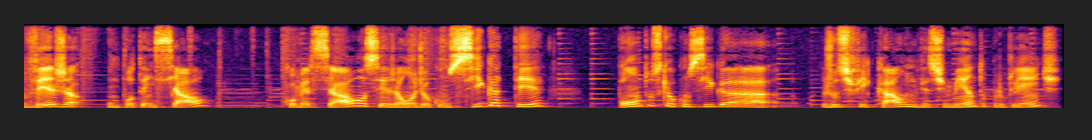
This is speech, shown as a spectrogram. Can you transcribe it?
veja um potencial comercial, ou seja, onde eu consiga ter pontos que eu consiga justificar um investimento para o cliente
